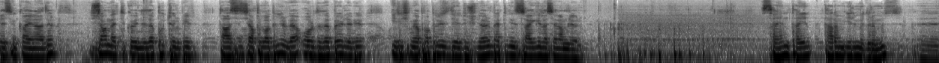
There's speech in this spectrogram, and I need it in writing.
besin kaynağıdır. Hüsametli köyünde de bu tür bir tahsis yapılabilir ve orada da böyle bir girişim yapabiliriz diye düşünüyorum. Hepinizi saygıyla selamlıyorum. Sayın Tayın, Tarım İl Müdürümüz e,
